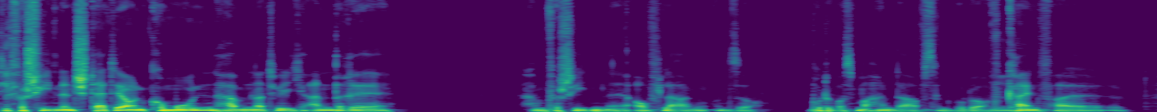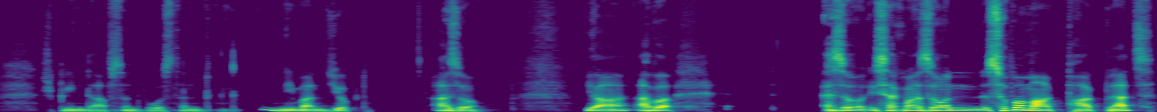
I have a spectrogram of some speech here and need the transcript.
die verschiedenen Städte und Kommunen haben natürlich andere, haben verschiedene Auflagen und so, wo du was machen darfst und wo du auf mhm. keinen Fall spielen darfst und wo es dann niemand juckt. Also, ja, aber also ich sag mal, so ein Supermarktparkplatz,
